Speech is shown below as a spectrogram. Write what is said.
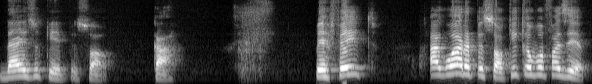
10 o que, pessoal? K. Perfeito? Agora, pessoal, o que, que eu vou fazer?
